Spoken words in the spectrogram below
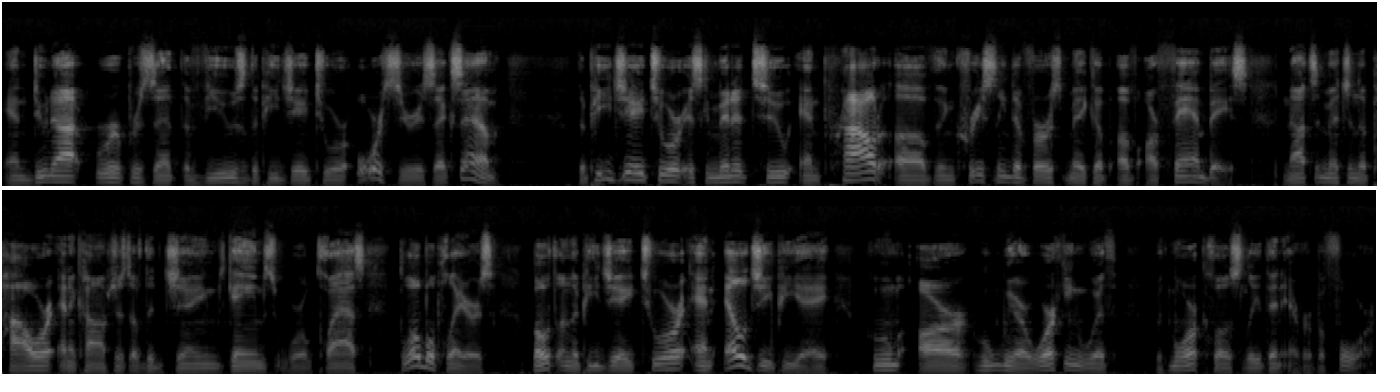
and do not represent the views of the PGA Tour or SiriusXM. The PGA Tour is committed to and proud of the increasingly diverse makeup of our fan base, not to mention the power and accomplishments of the James Games world class global players, both on the PGA Tour and LGPA, whom are whom we are working with with more closely than ever before.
